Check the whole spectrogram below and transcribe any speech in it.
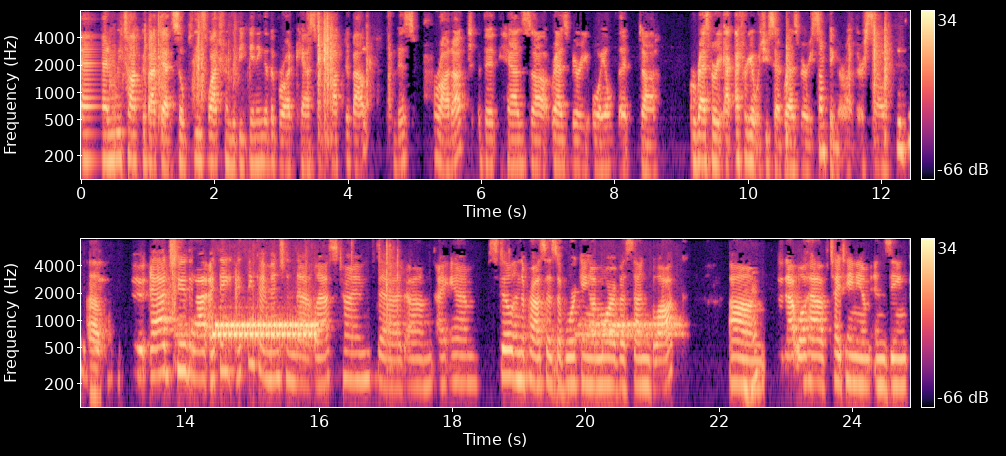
and we talked about that. So please watch from the beginning of the broadcast. We talked about this product that has uh, raspberry oil that, uh, or raspberry, I forget what you said, raspberry something or other. So um, to add to that, I think I think I mentioned that last time that um, I am still in the process of working on more of a sunblock. Um, mm-hmm. so that will have titanium and zinc,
